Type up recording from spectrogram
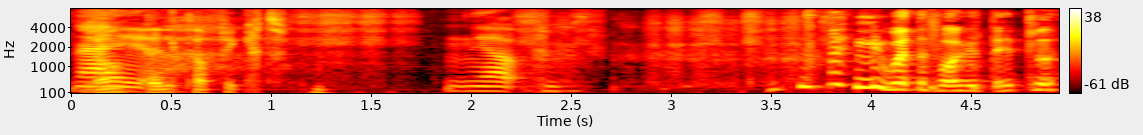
Nein, ja, ja. Delta fickt. ja. Ein guter Folgetitel.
